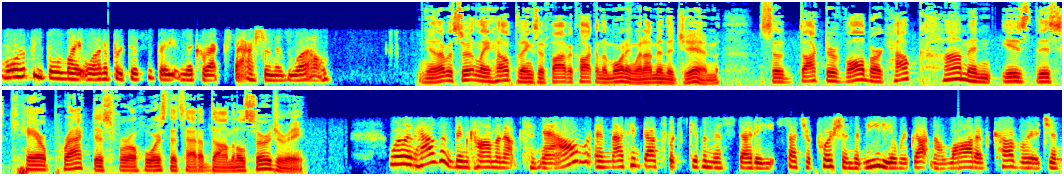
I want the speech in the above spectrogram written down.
more people might want to participate in the correct fashion as well. Yeah, that would certainly help things at five o'clock in the morning when I'm in the gym. So, Dr. Valberg, how common is this care practice for a horse that's had abdominal surgery? Well, it hasn't been common up to now, and I think that's what's given this study such a push in the media. We've gotten a lot of coverage, and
